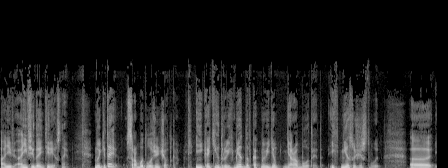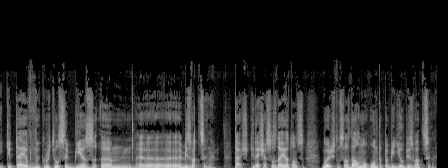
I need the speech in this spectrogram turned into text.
они, они всегда интересные. Но Китай сработал очень четко. И никаких других методов, как мы видим, не работает. Их не существует. Э, и Китай выкрутился без, эм, э, без вакцины. Да, Китай сейчас создает, он говорит, что создал, но он-то победил без вакцины.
